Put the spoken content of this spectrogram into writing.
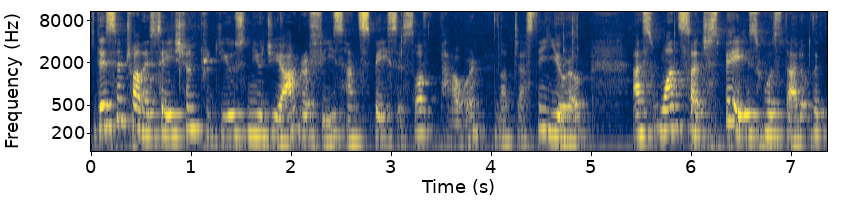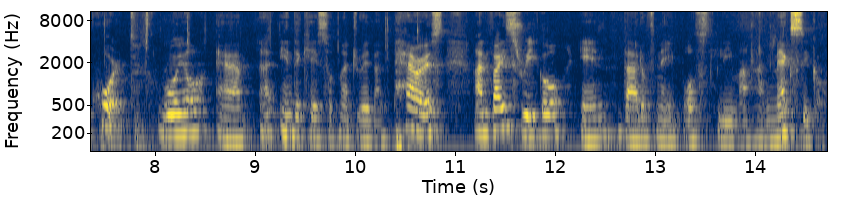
This centralization produced new geographies and spaces of power, not just in Europe, as one such space was that of the court, royal uh, in the case of Madrid and Paris, and viceregal in that of Naples, Lima, and Mexico.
